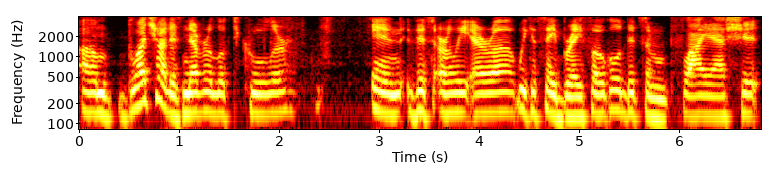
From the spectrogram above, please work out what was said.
Um, Bloodshot has never looked cooler. In this early era, we could say Breyfogle did some fly ass shit,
